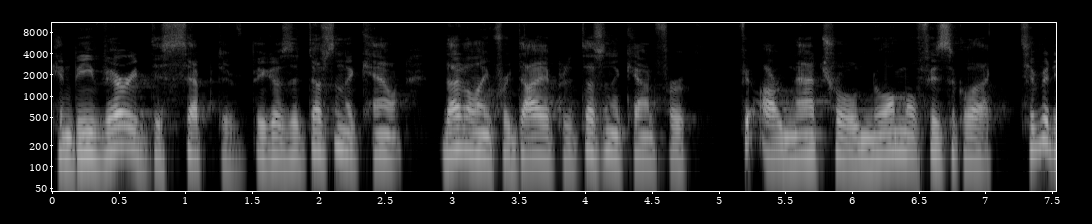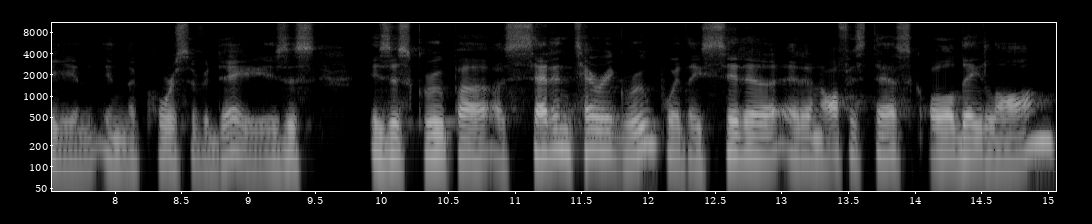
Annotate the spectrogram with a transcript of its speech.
can be very deceptive because it doesn't account not only for diet but it doesn't account for our natural normal physical activity in, in the course of a day is this is this group a, a sedentary group where they sit a, at an office desk all day long,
